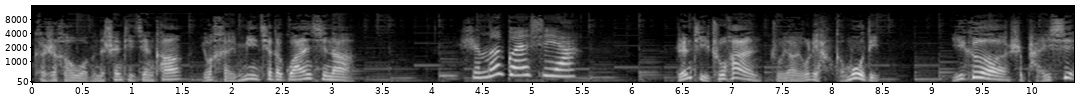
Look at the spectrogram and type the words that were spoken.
可是和我们的身体健康有很密切的关系呢。什么关系呀？人体出汗主要有两个目的。一个是排泄，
